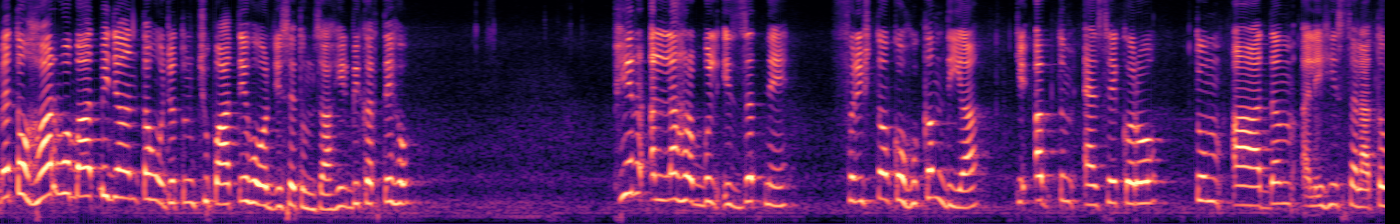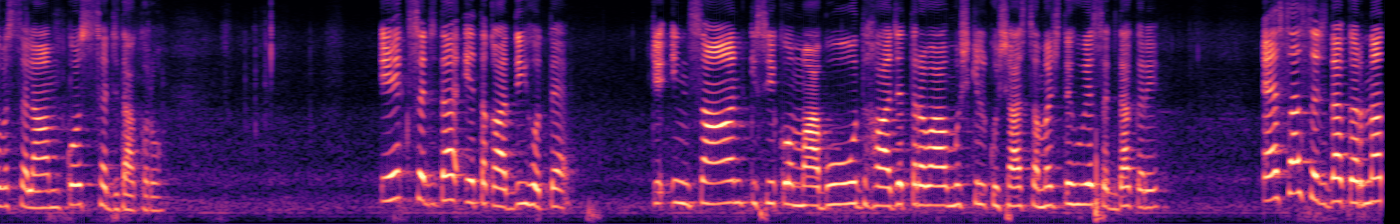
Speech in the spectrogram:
میں تو ہر وہ بات بھی جانتا ہوں جو تم چھپاتے ہو اور جسے تم ظاہر بھی کرتے ہو۔ پھر اللہ رب العزت نے فرشتوں کو حکم دیا کہ اب تم ایسے کرو تم آدم علیہ السلاۃ وسلام کو سجدہ کرو۔ ایک سجدہ اعتقادی ہوتا ہے کہ انسان کسی کو معبود، حاجت روا، مشکل کشا سمجھتے ہوئے سجدہ کرے۔ ایسا سجدہ کرنا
